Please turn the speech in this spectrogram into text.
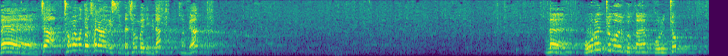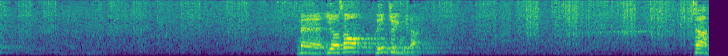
네, 자 정면부터 촬영하겠습니다. 정면입니다. 정면. 네, 오른쪽을 볼까요? 오른쪽. 네, 이어서 왼쪽입니다. 자,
